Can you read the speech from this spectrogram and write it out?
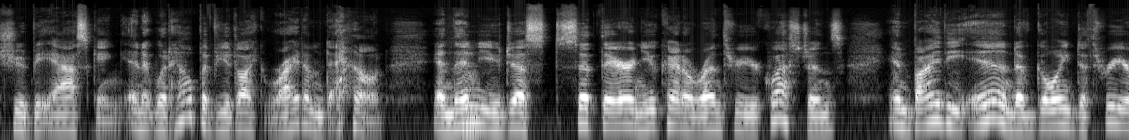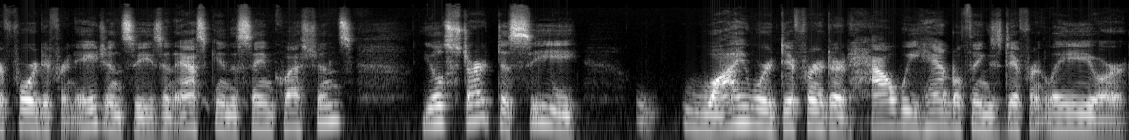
should be asking and it would help if you'd like write them down. And then you just sit there and you kind of run through your questions and by the end of going to three or four different agencies and asking the same questions you'll start to see why we're different or how we handle things differently or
